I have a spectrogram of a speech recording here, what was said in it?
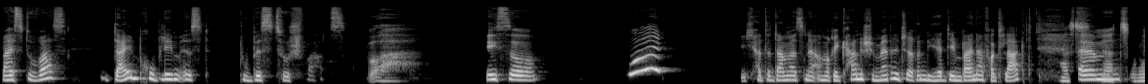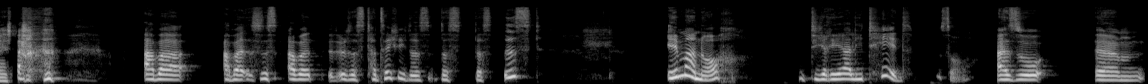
weißt du was? Dein Problem ist, du bist zu schwarz. Boah. Ich so, ich hatte damals eine amerikanische Managerin, die hätte den beinahe verklagt. Das, ähm, ja, zu Recht. aber, aber es ist, aber das tatsächlich, das, das, das ist immer noch die Realität. So. Also, ähm,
